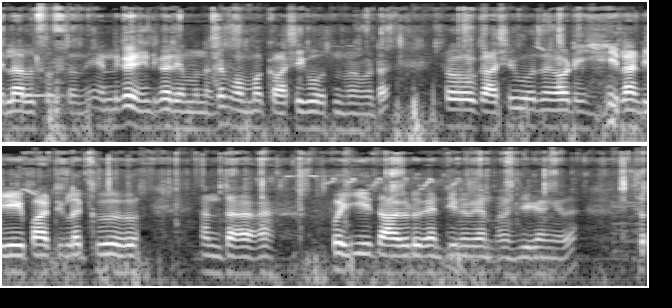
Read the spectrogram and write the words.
వెళ్ళాల్సి వస్తుంది. ఎందుకంటే ఇంటికాడ ఏముందంటే మా అమ్మ కాశీకి పోతుంది అనమాట. సో కాశీకి పోతుంది కాబట్టి ఇలాంటి ఏ పార్టీలకు అంత పొయ్యి తాగుడు కానీ తినుడు కానీ మనం చేయం కదా. సో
